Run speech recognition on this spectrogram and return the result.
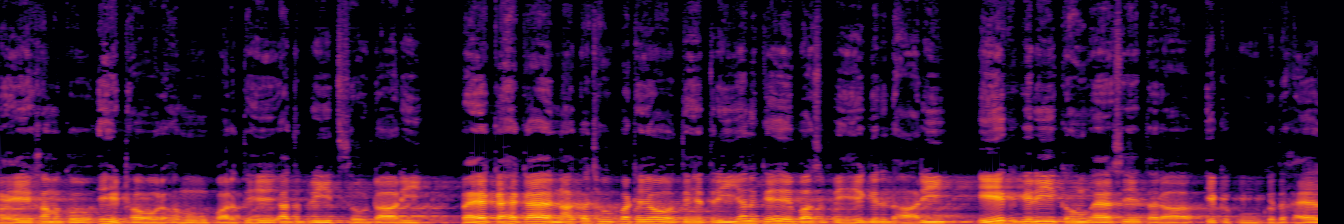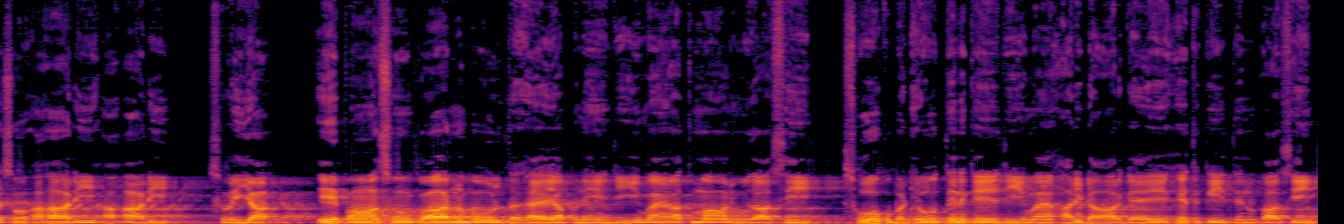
ਗਏ ਹਮ ਕੋ, ਇਹ ਠੌਰ ਹਮੂ ਪਰ ਤੇ, ਅਤ ਪ੍ਰੀਤ ਸੋਟਾਰੀ ਪੈ ਕਹਿ ਕਹਿ ਨਾ ਕਛੂ ਪਠਿਓ, ਤਿਹ ਤ੍ਰੀਯਨ ਕੇ ਬਸ ਭੇ ਗਿਰਧਾਰੀ। ਏਕ ਗਿਰੀ ਕਹੂੰ ਐਸੇ ਤਰਾ, ਇਕ ਕੂਕਤ ਹੈ ਸੋ ਹਾਹਾਰੀ ਹਾਹਾਰੀ। ਸਵਈਆ, ਇਹ ਪਾਂਸੋਂ ਗਵਾਰਨ ਬੋਲਤ ਹੈ ਆਪਣੇ ਜੀ, ਮੈਂ ਆਤਮਾਨ ਉਦਾਸੀ। ਸੋਕ ਬਢਿਓ ਤਿਨ ਕੇ ਜੀ, ਮੈਂ ਹਰਿ ਢਾਰ ਗਏ, ਹਿਤ ਕੀ ਤਿਨ ਪਾਸੀ।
